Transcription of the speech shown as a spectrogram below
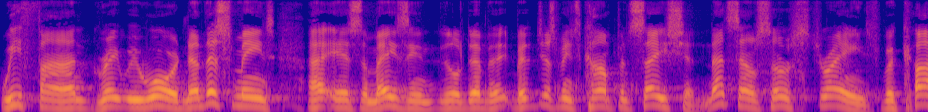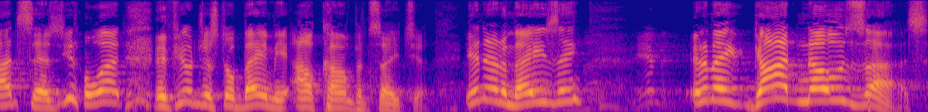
we find great reward. Now, this means uh, it's amazing, little definition, but it just means compensation. That sounds so strange, but God says, you know what? If you'll just obey me, I'll compensate you. Isn't that amazing? I mean, God knows us.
